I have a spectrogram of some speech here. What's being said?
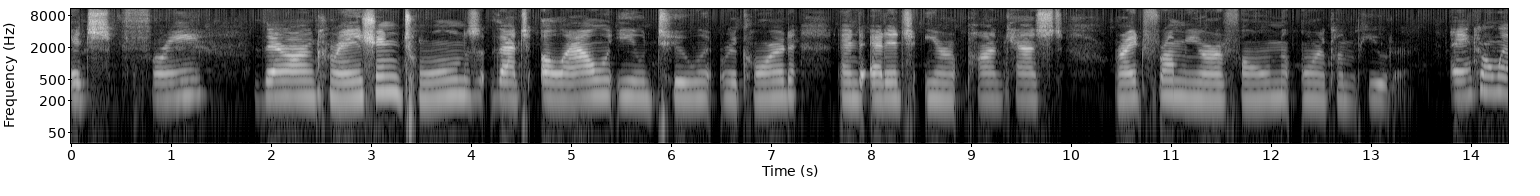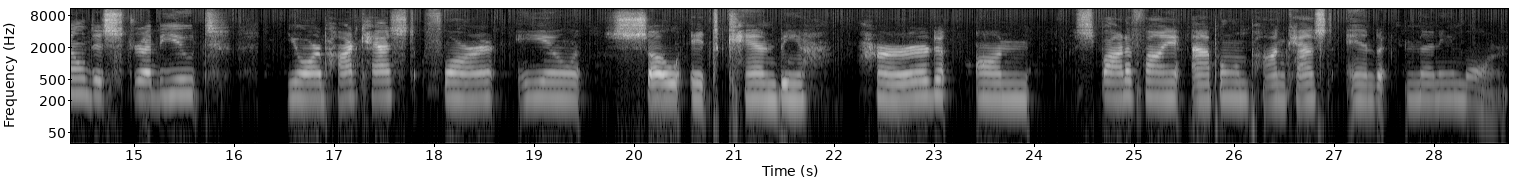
It's free. there are creation tools that allow you to record and edit your podcast right from your phone or computer. Anchor will distribute your podcast for you so it can be heard on Spotify, Apple Podcast, and many more.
